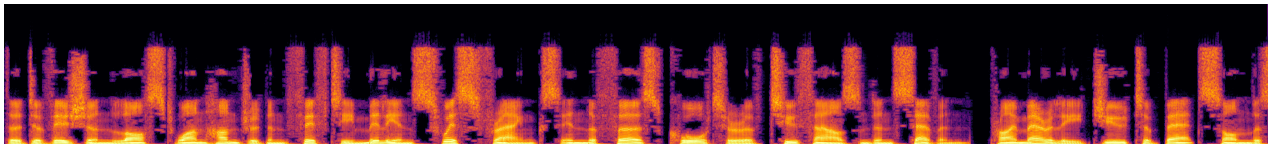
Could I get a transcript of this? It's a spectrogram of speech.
The division lost 150 million Swiss francs in the first quarter of 2007, primarily due to bets on the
